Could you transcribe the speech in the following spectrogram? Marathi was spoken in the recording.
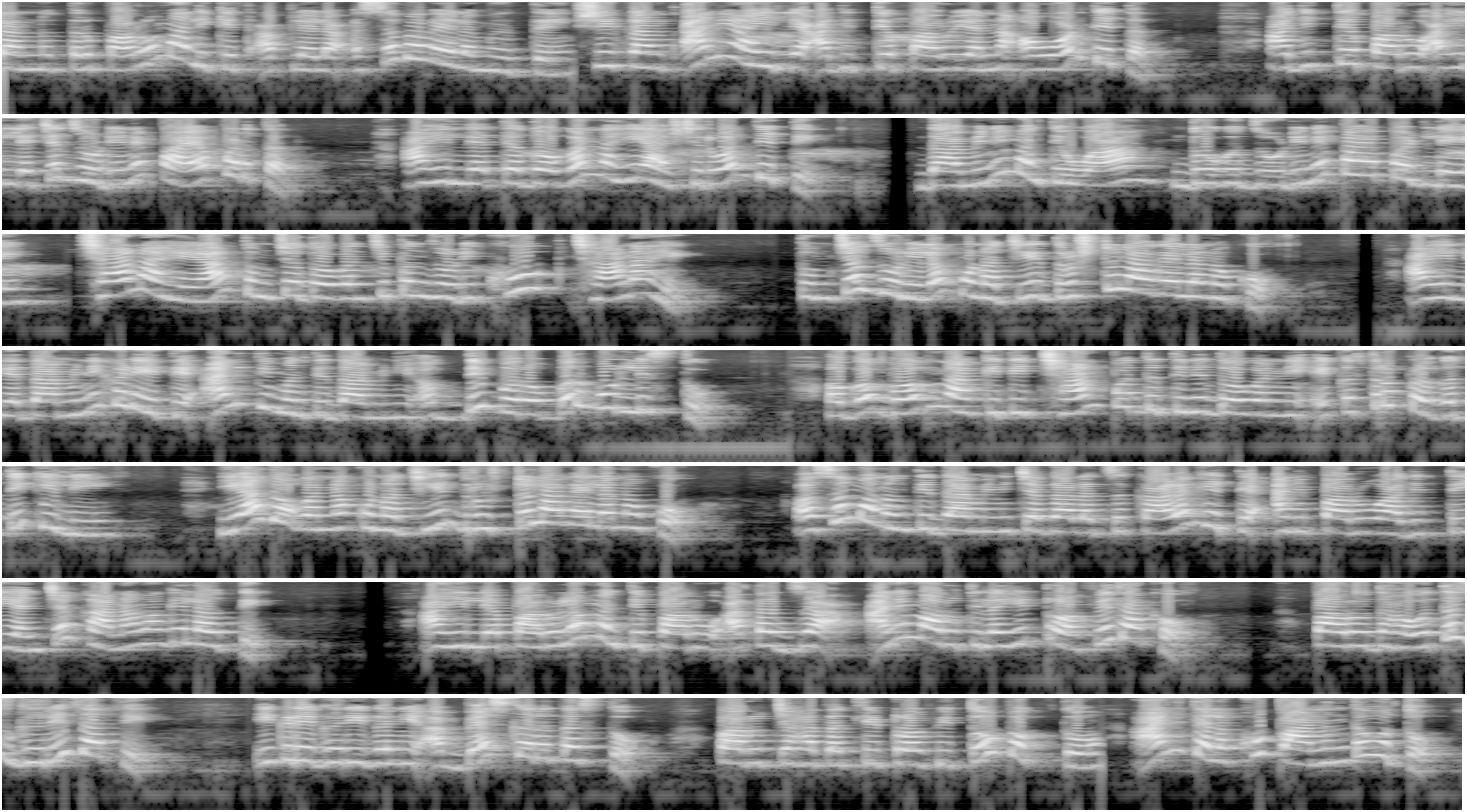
मित्रांनो तर पारू मालिकेत आपल्याला असं बघायला मिळतंय श्रीकांत आणि अहिल्या आदित्य पारू यांना अवॉर्ड देतात. आदित्य पारू अहिल्याच्या जोडीने पाया पडतात. अहिल्या त्या दोघांनाही आशीर्वाद देते. दामिनी म्हणते वा दोघं जोडीने पाया पडले. छान आहे हा तुमच्या दोघांची पण जोडी खूप छान आहे. तुमच्या जोडीला कुणाची दृष्ट लागायला नको. अहिल्या दामिनीकडे येते आणि ती म्हणते दामिनी अगदी बरोबर बोललीस तू. अगं बघ ना किती छान पद्धतीने दोघांनी एकत्र प्रगती केली. या दोघांना कुणाचीही दृष्ट लागायला नको. असं म्हणून ती दामिनीच्या गालाचं काळं घेते आणि पारू आदित्य यांच्या कानामागे लावते. अहिल्या पारूला म्हणते पारू आता जा आणि मारुतीला ही ट्रॉफी दाखव. पारू धावतच घरी जाते. इकडे घरी गणी अभ्यास करत असतो. पारूच्या हातातली ट्रॉफी तो बघतो आणि त्याला खूप आनंद होतो.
